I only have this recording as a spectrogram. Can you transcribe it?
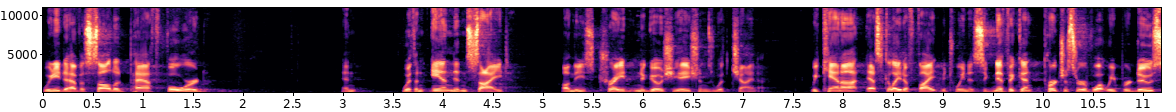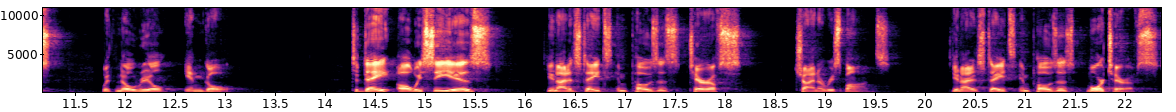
we need to have a solid path forward and with an end in sight on these trade negotiations with China. We cannot escalate a fight between a significant purchaser of what we produce with no real end goal. To date, all we see is the United States imposes tariffs, China responds. The United States imposes more tariffs,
